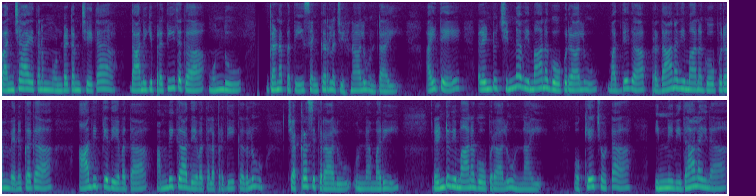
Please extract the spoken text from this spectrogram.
పంచాయతనం ఉండటం చేత దానికి ప్రతీతగా ముందు గణపతి శంకర్ల చిహ్నాలు ఉంటాయి. అయితే రెండు చిన్న విమాన గోపురాలు మధ్యగా ప్రధాన విమాన గోపురం వెనుకగా ఆదిత్య దేవత అంబికా దేవతల ప్రతీకలు చక్రశిఖరాలు ఉన్న మరి రెండు విమాన గోపురాలు ఉన్నాయి. ఒకే చోట ఇన్ని విధాలైన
